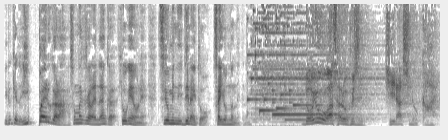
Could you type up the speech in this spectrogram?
いるけどいっぱいいるからその中からねなんか表現をね強めに出ないと採用にならないからね土曜朝6時木梨の会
